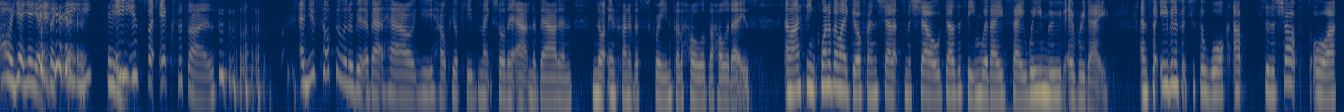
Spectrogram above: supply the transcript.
Oh, yeah, yeah, yeah. So E, e. e is for exercise. and you've talked a little bit about how you help your kids make sure they're out and about and not in front of a screen for the whole of the holidays. And I think one of my girlfriends, shout out to Michelle, does a thing where they say, We move every day. And so even if it's just a walk up to the shops or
